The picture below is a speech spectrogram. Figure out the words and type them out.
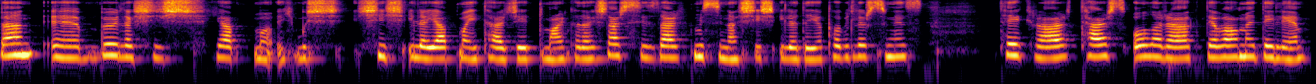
Ben e, böyle şiş yapma şiş ile yapmayı tercih ettim arkadaşlar. Sizler misina şiş ile de yapabilirsiniz. Tekrar ters olarak devam edelim.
